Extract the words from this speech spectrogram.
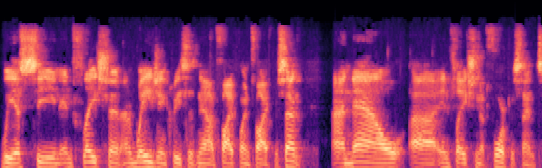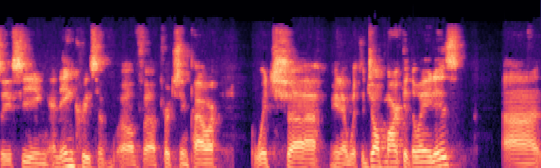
we have seen inflation and wage increases now at five point five percent, and now uh, inflation at four percent. So you're seeing an increase of, of uh, purchasing power, which uh, you know, with the job market the way it is, uh,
